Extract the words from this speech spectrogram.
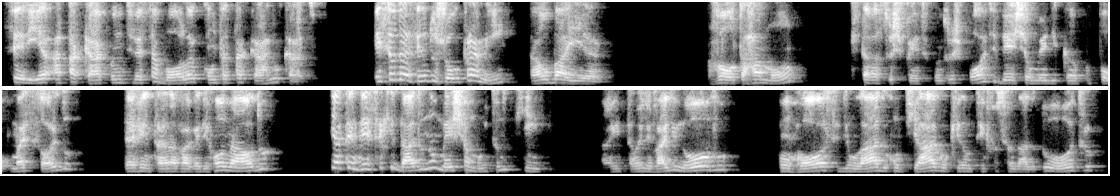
seria atacar quando tivesse a bola, contra-atacar no caso. Esse é o desenho do jogo para mim. Tá? O Bahia volta Ramon, que estava suspenso contra o esporte, deixa o meio de campo um pouco mais sólido, deve entrar na vaga de Ronaldo, e a tendência é que Dado não mexa muito no time. Tá? Então ele vai de novo com Rossi de um lado, com Thiago, que não tem funcionado do outro.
